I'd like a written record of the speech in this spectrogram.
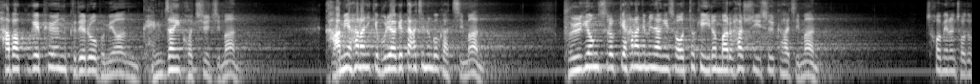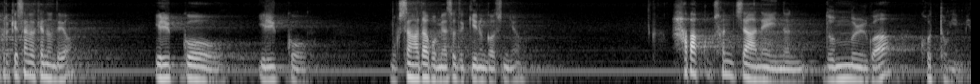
하박국의 표현 그대로 보면 굉장히 거칠지만 감히 하나님께 무리하게 따지는 것 같지만 불경스럽게 하나님을 향해서 어떻게 이런 말을 할 수 있을까 하지만 처음에는 저도 그렇게 생각했는데요. 읽고 읽고 묵상하다 보면서 느끼는 것은요. 하박국 선지자 안에 있는 눈물과 고통입니다.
